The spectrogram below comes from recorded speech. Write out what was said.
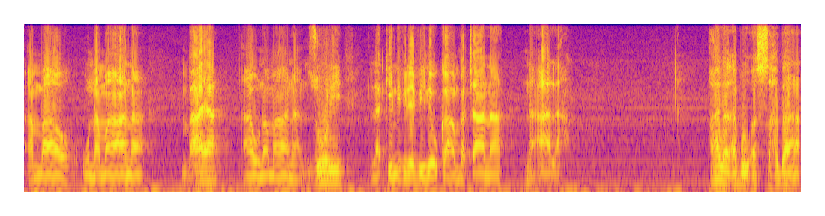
ambao una maana mbaya au una maana nzuri, lakini vile vile ukaambatana na ala. Qala Abu assahba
